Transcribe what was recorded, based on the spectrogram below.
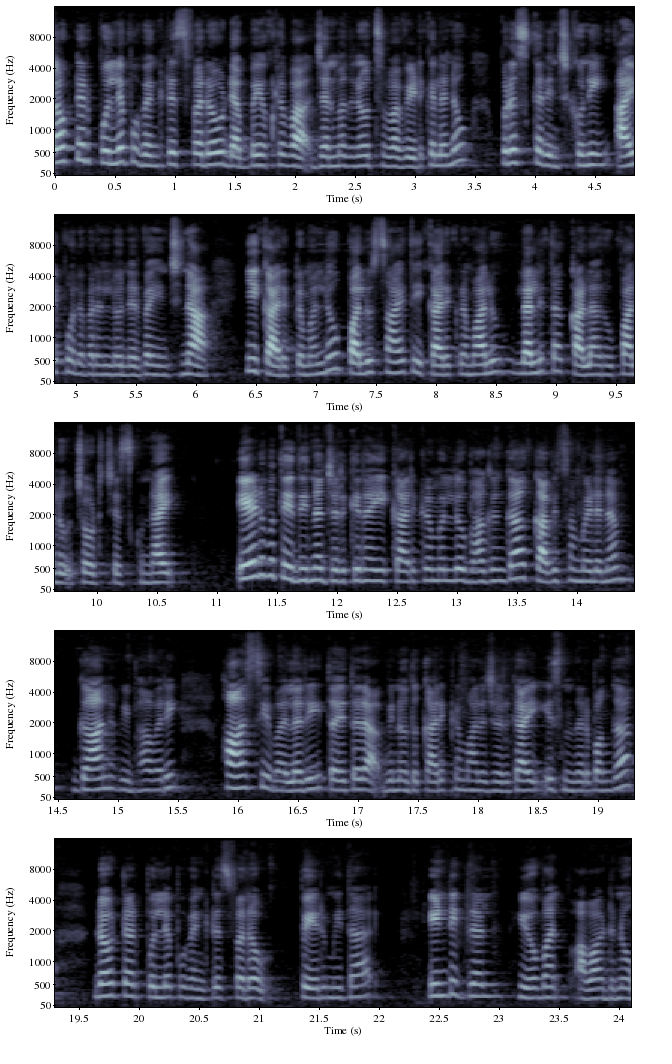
డాక్టర్ పుల్లెపు వెంకటేశ్వరరావు డెబ్బై ఒకటవ జన్మదినోత్సవ వేడుకలను పురస్కరించుకుని ఐపోలవరంలో నిర్వహించిన ఈ కార్యక్రమంలో పలు సాహితీ కార్యక్రమాలు లలిత కళారూపాలు చోటు చేసుకున్నాయి. ఏడవ తేదీన జరిగిన ఈ కార్యక్రమంలో భాగంగా కవి సమ్మేళనం గాన విభావరి హాస్య వల్లరి తదితర వినోద కార్యక్రమాలు జరిగాయి. ఈ సందర్భంగా డాక్టర్ పుల్లెపు వెంకటేశ్వరరావు పేరు మీద ఇంటిగ్రల్ హ్యూమన్ అవార్డును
